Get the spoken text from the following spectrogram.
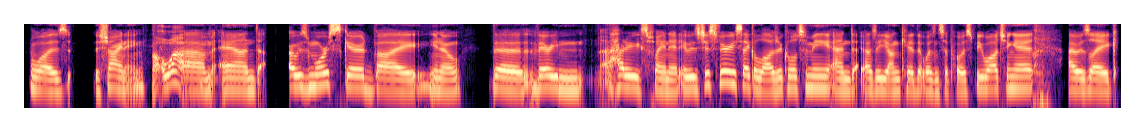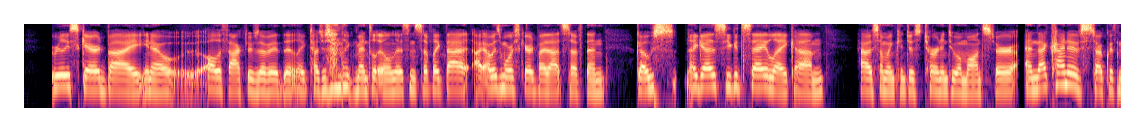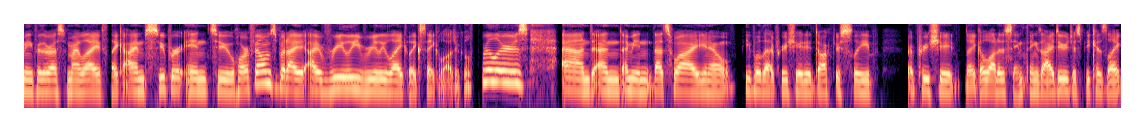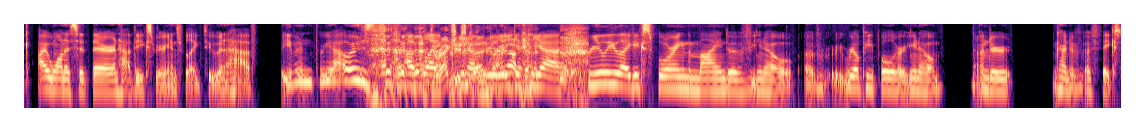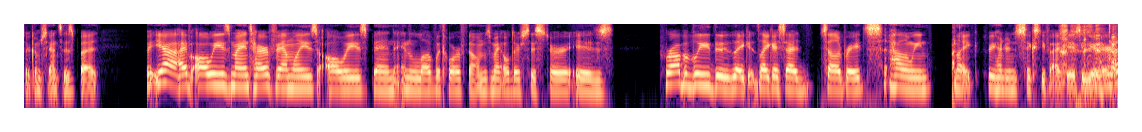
was The Shining. Oh wow. Um, and I was more scared by, you know, the very, how do you explain it? It was just very psychological to me. And as a young kid that wasn't supposed to be watching it, I was like, really scared by you know all the factors of it that like touches on like mental illness and stuff like that I, I was more scared by that stuff than ghosts i guess you could say like um how someone can just turn into a monster. And that kind of stuck with me for the rest of my life. Like i'm super into horror films but i i really really like like psychological thrillers. And and i mean that's why you know people that appreciated dr sleep appreciate like a lot of the same things I do just because like I want to sit there and have the experience for like two and a half even three hours of like Director's you know, really get- yeah really like exploring the mind of you know of real people or you know under kind of, of fake circumstances but but yeah I've always my entire family's always been in love with horror films. My older sister is probably the like like I said celebrates Halloween like 365 days a year.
